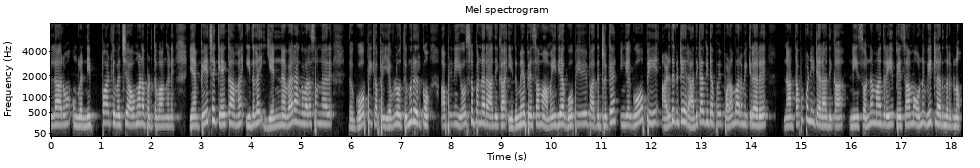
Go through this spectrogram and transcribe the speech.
எல்லாரும் உங்களை நிப்பாட்டி வச்சு அவமானப்படுத்துவாங்கன்னு. என் பேச்சை கேட்காம இதில் என்ன வேற அங்கே வர சொன்னார்? இந்த கோபிக்கு அப்போ எவ்வளோ திமிரு இருக்கும்? அப்படின்னு யோசனை பண்ண ராதிகா எதுவுமே பேசாமல் அமைதியாக கோபி கோபியவே பார்த்துட்ருக்க. இங்கே கோபி அழுதுகிட்டே ராதிகா கிட்ட போய் புலம்ப ஆரம்பிக்கிறாரு. நான் தப்பு பண்ணிட்டேன் ராதிகா. நீ சொன்ன மாதிரி பேசாமல் ஒன்று வீட்டில் இருந்திருக்கணும்.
